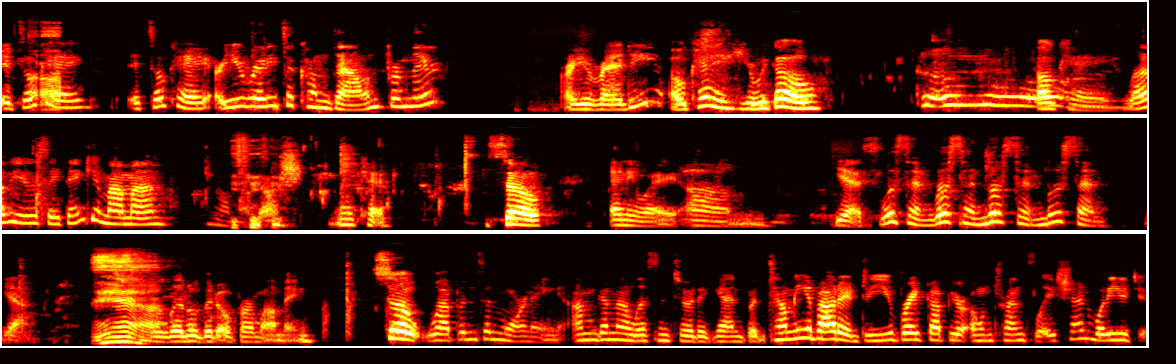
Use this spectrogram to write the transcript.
It's uh, okay. It's okay. Are you ready to come down from there? Are you ready? Okay, here we go. Okay, love you. Say thank you, mama. Oh my gosh. Okay. So, anyway, um, yes, listen, listen, listen, listen. Yeah, Yeah. a little bit overwhelming. So, weapons and mourning. I'm gonna listen to it again, but tell me about it. Do you break up your own translation? What do you do?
